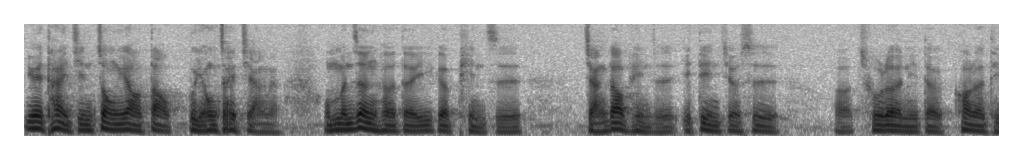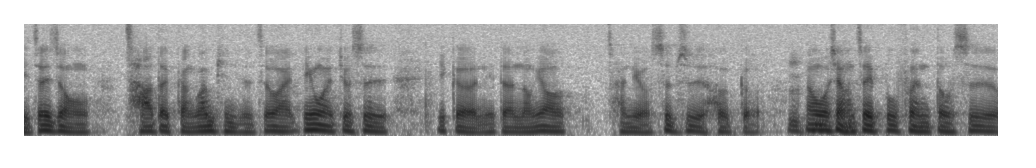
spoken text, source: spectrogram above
因为它已经重要到不用再讲了。我们任何的一个品质，讲到品质，一定就是呃，除了你的 quality 这种茶的感官品质之外，另外就是一个你的农药。残留是不是合格？那我想这部分都是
